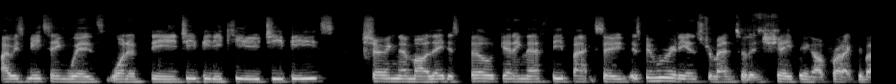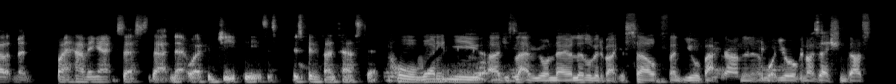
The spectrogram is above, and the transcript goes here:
I was meeting with one of the GPDQ GPs, showing them our latest build, getting their feedback. So it's been really instrumental in shaping our product development by having access to that network of GPs. it's, it's been fantastic. Paul, why don't you uh, just let everyone know a little bit about yourself and your background and, and what your organization does?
